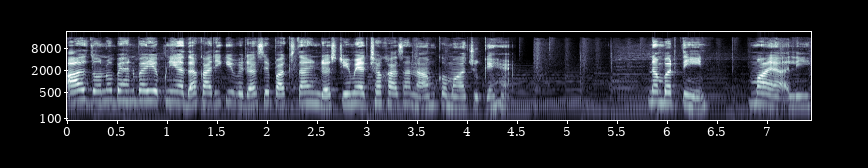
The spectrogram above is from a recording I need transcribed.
आज दोनों बहन भाई अपनी अदाकारी की वजह से पाकिस्तान इंडस्ट्री में अच्छा खासा नाम कमा चुके हैं। नंबर तीन, माया अली।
